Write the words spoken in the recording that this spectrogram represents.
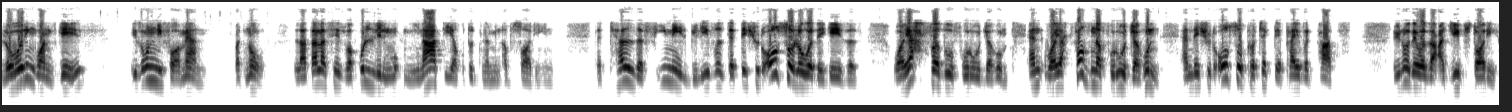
lowering one's gaze is only for a man. But no. Allah Ta'ala says, وَقُلْ لِلْمُؤْمِنَاتِ يَغْضُضْنَ مِنْ أَبْصَارِهِنْ That tell the female believers that they should also lower their gazes. وَيَحْفَظُوا فُرُوجَهُمْ and وَيَحْفَظْنَ فُرُوجَهُنْ and they should also protect their private parts. You know, there was a ajib story.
